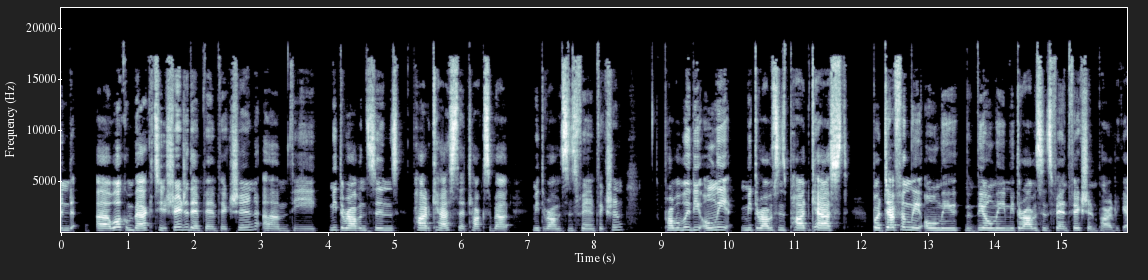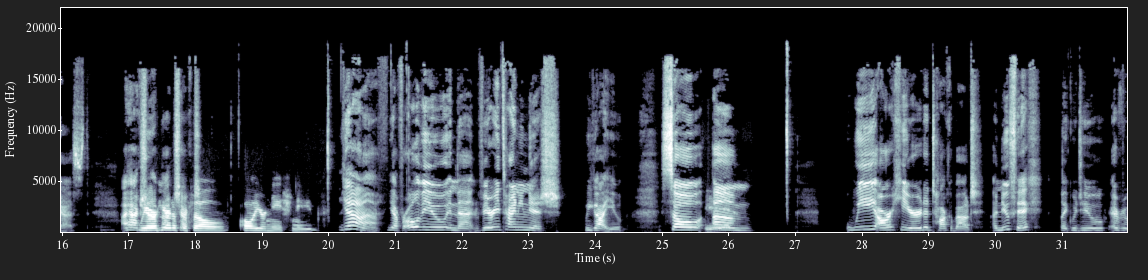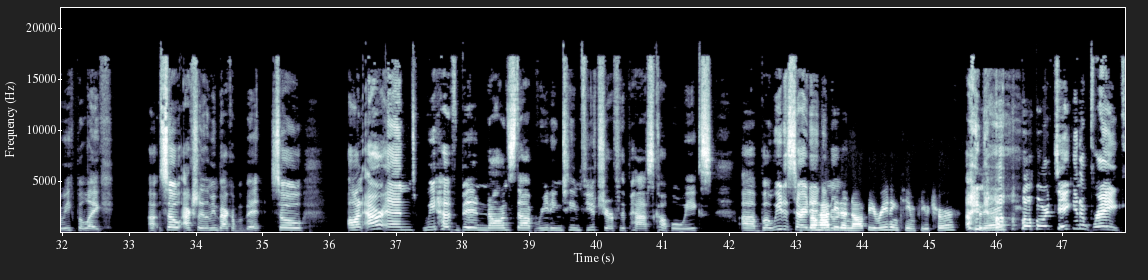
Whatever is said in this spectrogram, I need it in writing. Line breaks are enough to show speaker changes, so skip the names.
and uh, welcome back to Stranger Than Fanfiction, um, the Meet the Robinsons podcast that talks about Meet the Robinsons fanfiction. Probably the only Meet the Robinsons podcast, but definitely only the only Meet the Robinsons fanfiction podcast. I actually
We are here to
checked-
fulfill all your niche needs.
Yeah, yeah, for all of you in that very tiny niche, we got you. So,
Yeah.
um we are here to talk about a new fic like we do every week, but like uh, so actually let me back up a bit. So on our end, we have been nonstop reading Team Future for the past couple weeks. Uh, but we decided
So happy
order-
to not be reading Team Future
I
today.
know we're taking a break.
